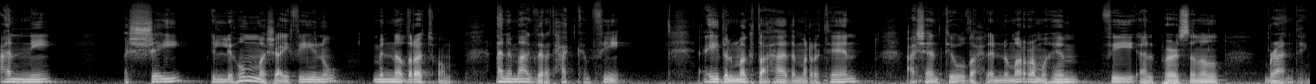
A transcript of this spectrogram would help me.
عني الشيء اللي هم شايفينه من نظرتهم. أنا ما أقدر أتحكم فيه. عيدوا المقطع هذا مرتين عشان توضح لأنه مرة مهم في البيرسونال branding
